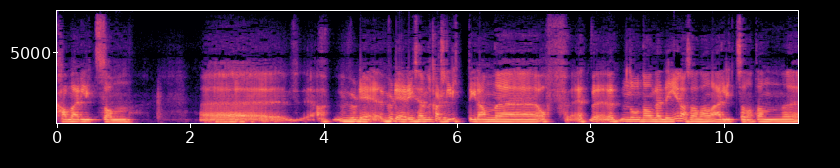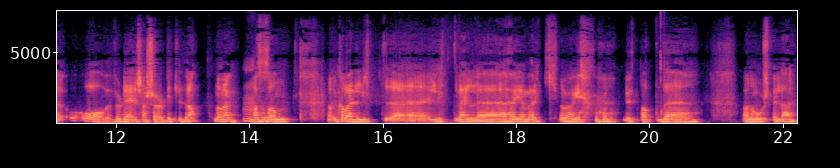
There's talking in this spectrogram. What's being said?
kan være litt sånn ja, vurder, Vurderingsevne kanskje litt grann eh, off et, et, noen anledninger. Altså at han er litt sånn at han eh, overvurderer seg sjøl bitte lite grann. Noen gang. Altså sånn kan være litt, eh, litt vel eh, høy og mørk noen ganger. Uten at det var noe ordspill der.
